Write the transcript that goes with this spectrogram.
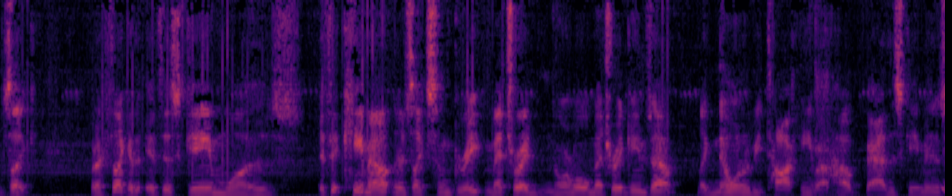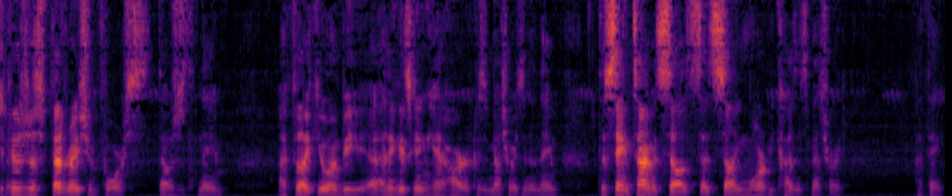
It's like, but I feel like if, if this game was if it came out and there's like some great Metroid normal Metroid games out, like no one would be talking about how bad this game is. If it was just Federation Force, that was just the name. I feel like it wouldn't be. I think it's getting hit harder because Metroid's in the name. At the same time, it's, sell, it's, it's selling more because it's Metroid. I think.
